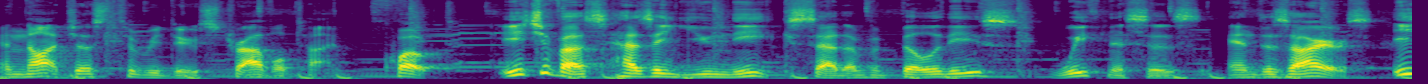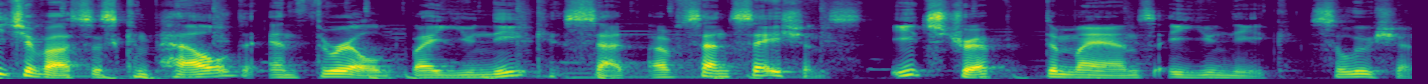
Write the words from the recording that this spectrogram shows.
and not just to reduce travel time. Quote, each of us has a unique set of abilities, weaknesses, and desires. Each of us is compelled and thrilled by a unique set of sensations. Each trip demands a unique solution.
